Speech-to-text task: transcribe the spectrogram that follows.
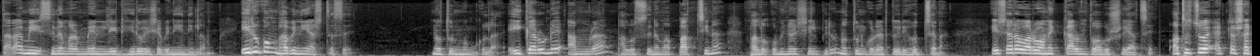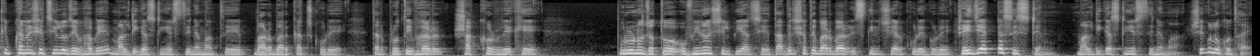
তারা আমি সিনেমার মেন লিড হিরো হিসেবে নিয়ে নিলাম। এরকমভাবে নিয়ে আসতেছে নতুন মুখগুলা। এই কারণে আমরা ভালো সিনেমা পাচ্ছি না, ভালো অভিনয় শিল্পীরও নতুন করে আর তৈরি হচ্ছে না। এছাড়াও আরও অনেক কারণ তো অবশ্যই আছে। অথচ একটা শাকিব খান এসেছিল যেভাবে মাল্টিকাস্টিংয়ের সিনেমাতে বারবার কাজ করে, তার প্রতিভার স্বাক্ষর রেখে, পুরনো যত অভিনয় শিল্পী আছে, তাদের সাথে বারবার স্ক্রিন শেয়ার করে করে। সেই যে একটা সিস্টেম মাল্টিকাস্টিংয়ের সিনেমা সেগুলো কোথায়?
